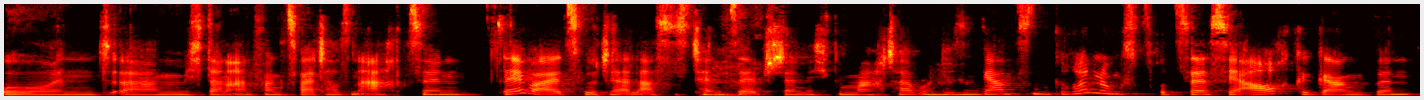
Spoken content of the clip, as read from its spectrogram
und ähm, mich dann Anfang 2018 selber als virtuelle Assistent selbstständig gemacht habe und diesen ganzen Gründungsprozess ja auch gegangen bin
